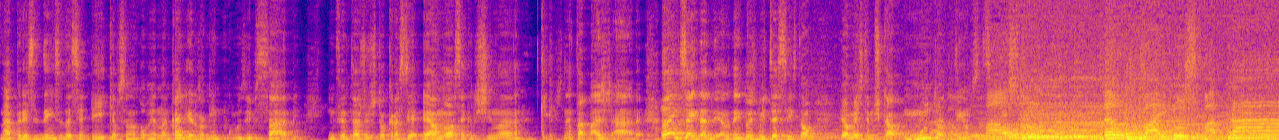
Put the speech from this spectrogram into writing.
na presidência da CPI, que é o senador Renan Calheiros. Alguém, inclusive, sabe enfrentar a justocracia. É a nossa Cristina, Cristina Tabajara, antes ainda dela, né, em 2016. Então, realmente temos que ficar muito atentos a essa questão. Não vai nos matar.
